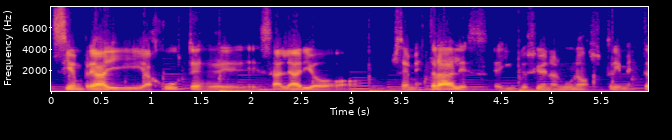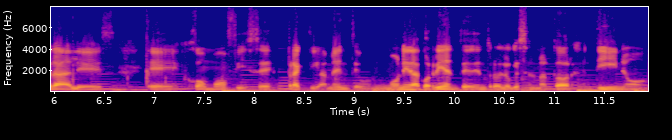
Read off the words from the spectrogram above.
siempre hay ajustes de salario semestrales, e inclusive en algunos trimestrales. Eh, home office es prácticamente una moneda corriente dentro de lo que es el mercado argentino.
